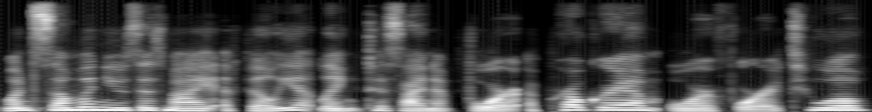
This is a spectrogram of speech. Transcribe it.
when someone uses my affiliate link to sign up for a program or for a tool.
